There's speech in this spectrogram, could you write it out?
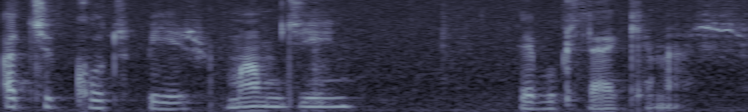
açık kot bir mom jean. Ve bu güzel kemer.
